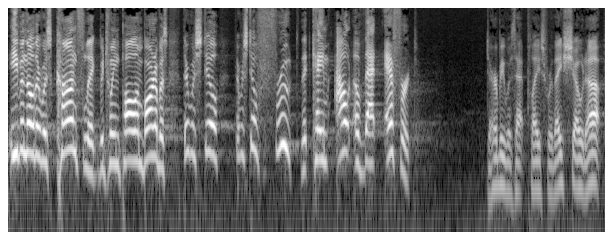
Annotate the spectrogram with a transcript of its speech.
even though there was conflict between Paul and Barnabas, there was still, there was still fruit that came out of that effort. Derbe was that place where they showed up,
